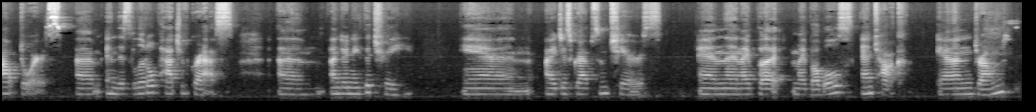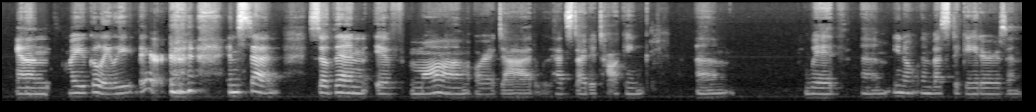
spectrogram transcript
outdoors um, in this little patch of grass um, underneath a tree? And I just grabbed some chairs and then I put my bubbles and chalk and drums and my ukulele there instead. So then, if mom or a dad had started talking um, with, um, you know, investigators and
